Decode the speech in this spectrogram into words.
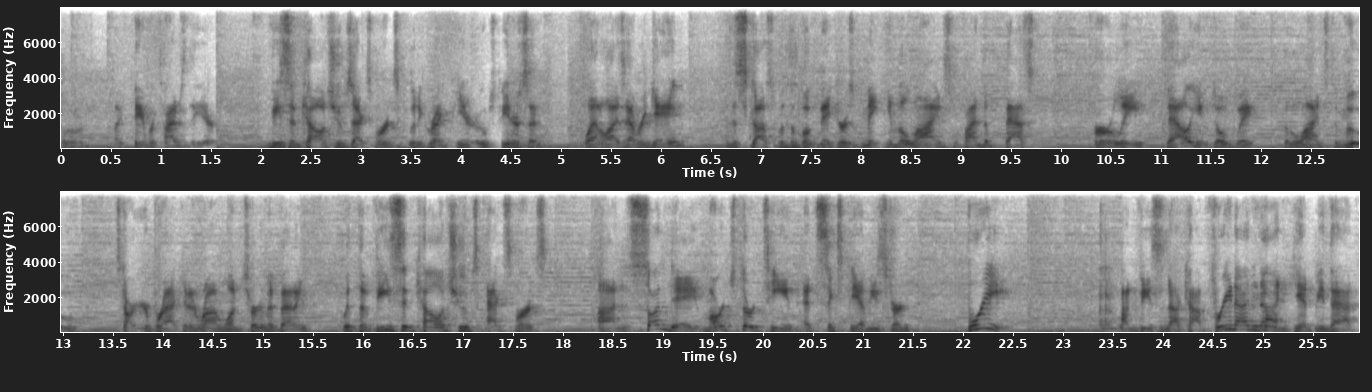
One of my favorite times of the year. VSiN college hoops experts, including Greg Peter, Hoops Peterson, will analyze every game and discuss with the bookmakers making the lines to find the best early value. Don't wait for the lines to move Start your bracket in round one tournament betting with the VSiN College Hoops experts on Sunday, March 13th at 6 p.m. Eastern, free on VSiN.com. Free 99. You can't beat that.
